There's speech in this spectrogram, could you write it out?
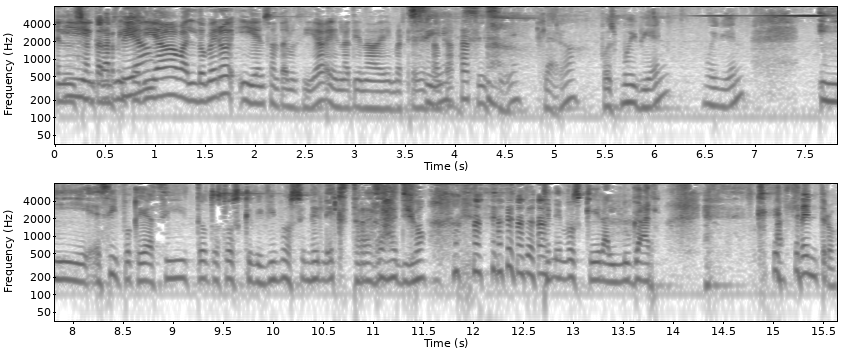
En y Santa Lucía. Carnicería Baldomero y en Santa Lucía, en la tienda de Mercedes Sí, Alcázar. sí, sí, claro. Pues muy bien, muy bien. Y eh, sí, porque así todos los que vivimos en el extra radio no tenemos que ir al lugar. Al centro,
